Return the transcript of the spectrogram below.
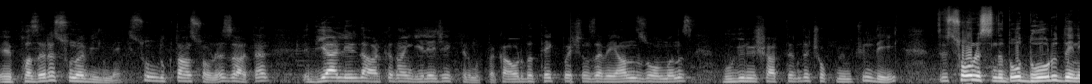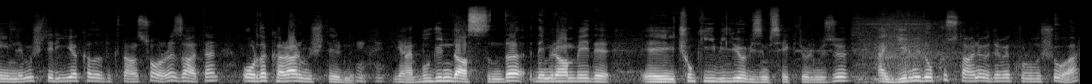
e, pazara sunabilmek. Sunduktan sonra zaten e, diğerleri de arkadan gelecektir mutlaka. Orada tek başınıza ve yalnız olmanız bugünün şartlarında çok mümkün değil. Sonrasında da o doğru deneyimli müşteriyi yakaladıktan sonra zaten orada karar müşterinin. Yani bugün de aslında Demirhan Bey de e, çok iyi biliyor bizim sektörümüzü. Yani 29 tane ödeme kuruluşu var.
